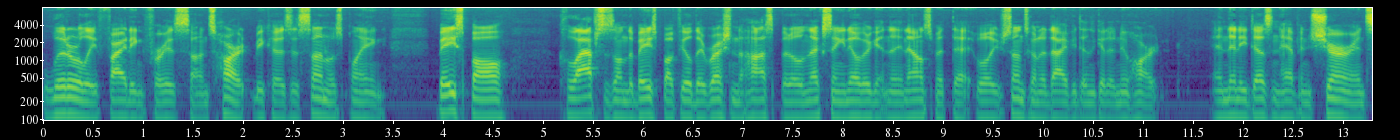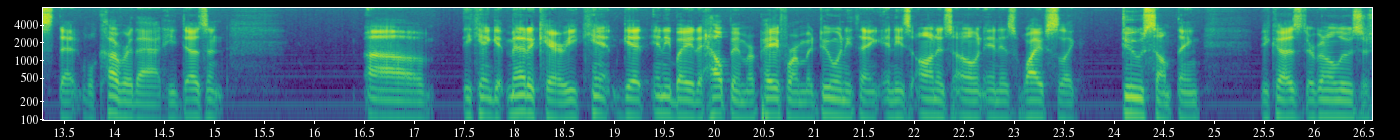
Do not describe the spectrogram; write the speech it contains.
literally fighting for his son's heart because his son was playing baseball, collapses on the baseball field. They rush into the hospital. The Next thing you know, they're getting the announcement that, well, your son's going to die if he doesn't get a new heart. And then he doesn't have insurance that will cover that. He doesn't, uh, he can't get Medicare. He can't get anybody to help him or pay for him or do anything. And he's on his own. And his wife's like, do something because they're going to lose their,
